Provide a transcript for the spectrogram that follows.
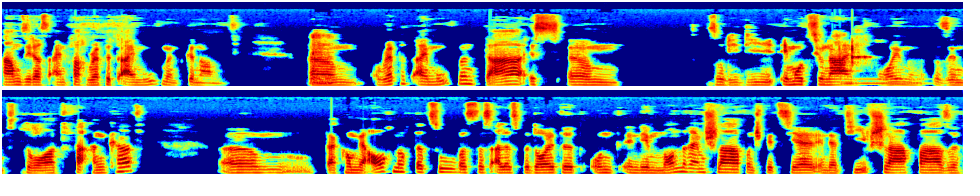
haben sie das einfach Rapid Eye Movement genannt. Mhm. Ähm, Rapid Eye Movement, da ist ähm, so die, die emotionalen Träume sind dort verankert. Ähm, da kommen wir auch noch dazu, was das alles bedeutet. Und in dem Non-REM-Schlaf und speziell in der Tiefschlafphase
